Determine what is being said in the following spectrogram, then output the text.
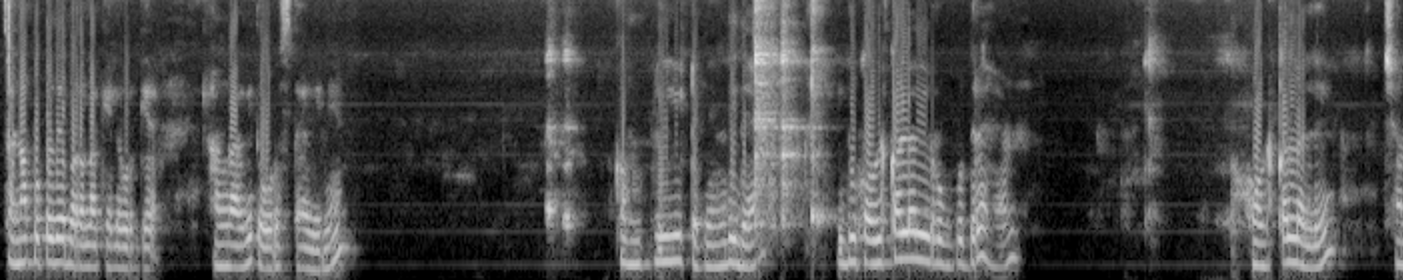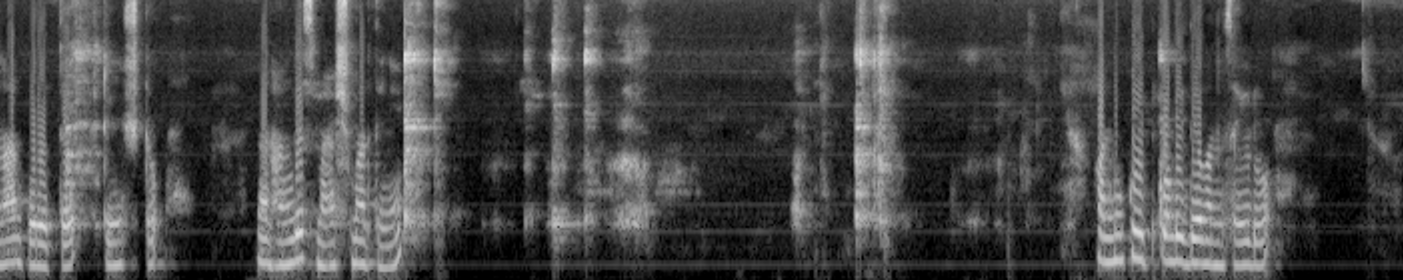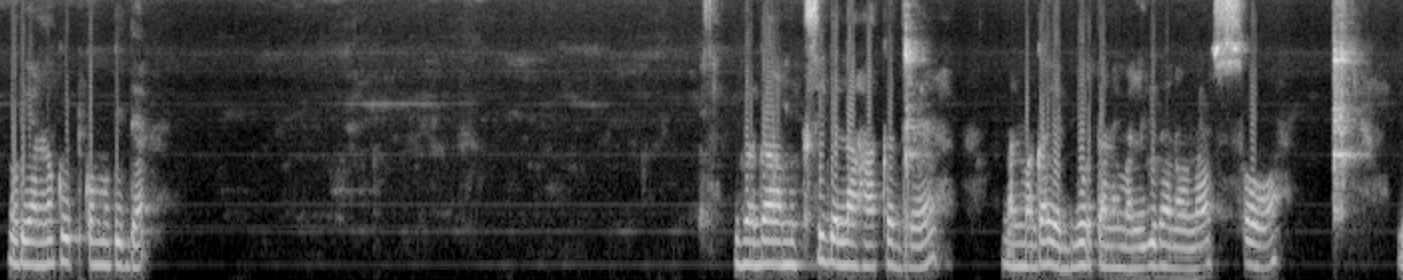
ಸಣ್ಣ ಪುಟ್ಟದೇ ಬರಲ್ಲ ಕೆಲವ್ರಿಗೆ. ಹಂಗಾಗಿ ತೋರಿಸ್ತಾ ಇದ್ದೀನಿ. ಕಂಪ್ಲೀಟ್ ಬೆಂದಿದೆ. ಇದು ಹೊಳ್ಕಲ್ಲಲ್ಲಿ ರುಬ್ಬಿದ್ರೆ ಹೊಳ್ಕಲ್ಲಲ್ಲಿ ಚೆನ್ನಾಗಿ ಬರುತ್ತೆ ಟೇಸ್ಟು ನಾನು ಹಾಗೆ ಸ್ಮ್ಯಾಶ್ ಮಾಡ್ತೀನಿ. ಅನ್ನಕ್ಕೂ ಇಟ್ಕೊಂಡಿದ್ದೆ ಒಂದು ಸೈಡು ನೋಡಿ, ಅನ್ನಕ್ಕೂ ಇಟ್ಕೊಂಬಿಟ್ಟಿದ್ದೆ. ಇವಾಗ ಮಿಕ್ಸಿಗೆಲ್ಲ ಹಾಕಿದ್ರೆ ನನ್ನ ಮಗ ಎದ್ಬಿಡ್ತಾನೆ ಮಲಗಿದಾನವನು ಸೊ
